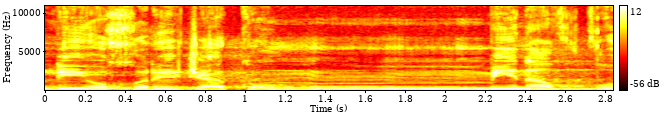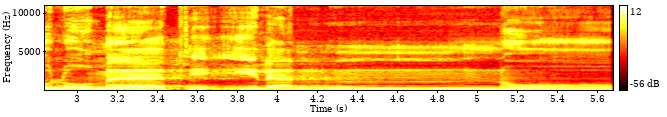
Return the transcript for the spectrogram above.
ليخرجكم من الظلمات إلى النور.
